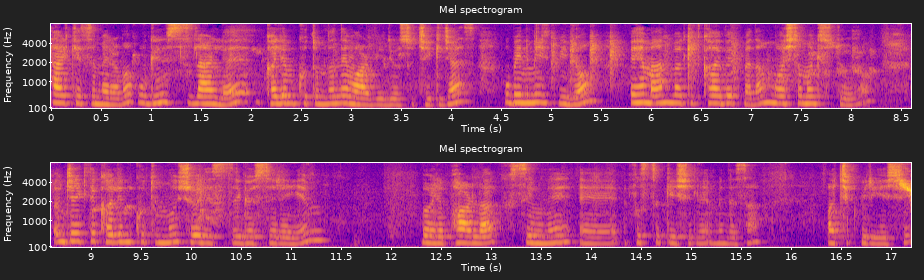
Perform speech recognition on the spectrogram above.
Herkese merhaba. Bugün sizlerle kalem kutumda ne var videosu çekeceğiz. Bu benim ilk videom ve hemen vakit kaybetmeden başlamak istiyorum. Öncelikle kalem kutumu şöyle size göstereyim. Böyle parlak, simli, e, fıstık yeşili mi desem. Açık bir yeşil.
